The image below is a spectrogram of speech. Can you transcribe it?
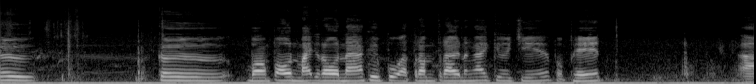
គឺគឺបងប្អូនមិនអាចរណា គឺពួកអត្រឹមត្រូវហ្នឹងហើយគឺជាប្រភេទអឺ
